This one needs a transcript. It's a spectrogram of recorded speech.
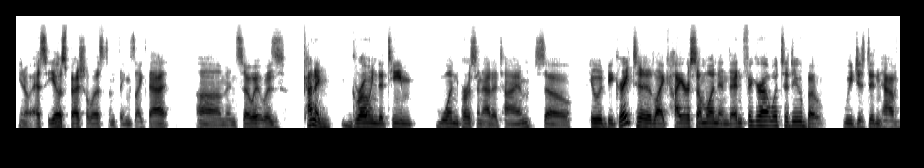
you know, SEO specialist and things like that. Um, and so it was kind of growing the team one person at a time. So it would be great to like hire someone and then figure out what to do, but we just didn't have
